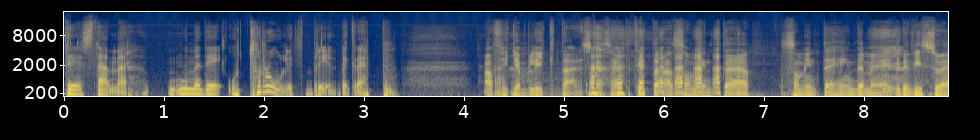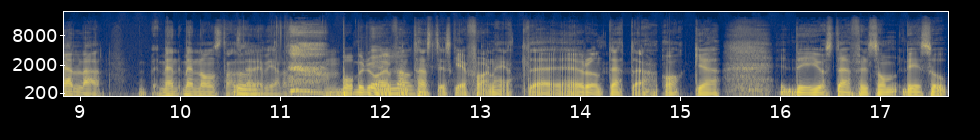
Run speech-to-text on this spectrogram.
Det stämmer. Men det är otroligt bred begrepp. Jag fick en blick där, ska jag säga till tittarna som inte, som inte hängde med i det visuella. Men, men någonstans där är vi i alla fall. Mm. Bobby, du har är en fantastisk erfarenhet eh, runt detta och eh, det är just därför som det är så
